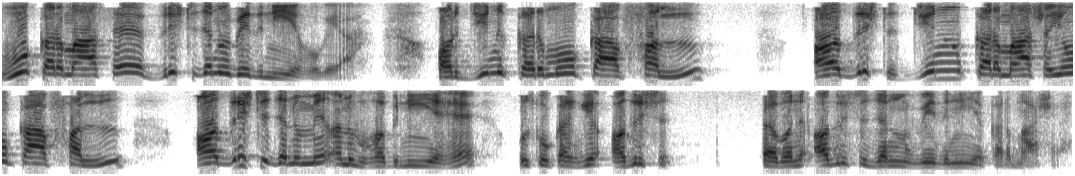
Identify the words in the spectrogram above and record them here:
वो कर्माशय दृष्ट जन्म वेदनीय हो गया। और जिन कर्मों का फल अदृष्ट जिन कर्माशयों का फल अदृष्ट जन्म में अनुभवनीय है उसको कहेंगे अदृश्य मैंने अदृश्य जन्म वेदनीय कर्माशय।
